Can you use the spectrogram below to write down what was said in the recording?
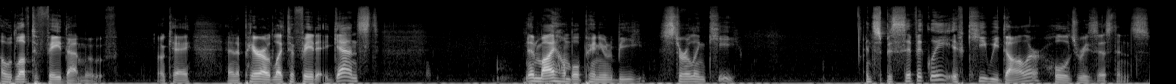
I would love to fade that move. Okay, and a pair I would like to fade it against, in my humble opinion, would be Sterling Key. And specifically, if Kiwi Dollar holds resistance.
